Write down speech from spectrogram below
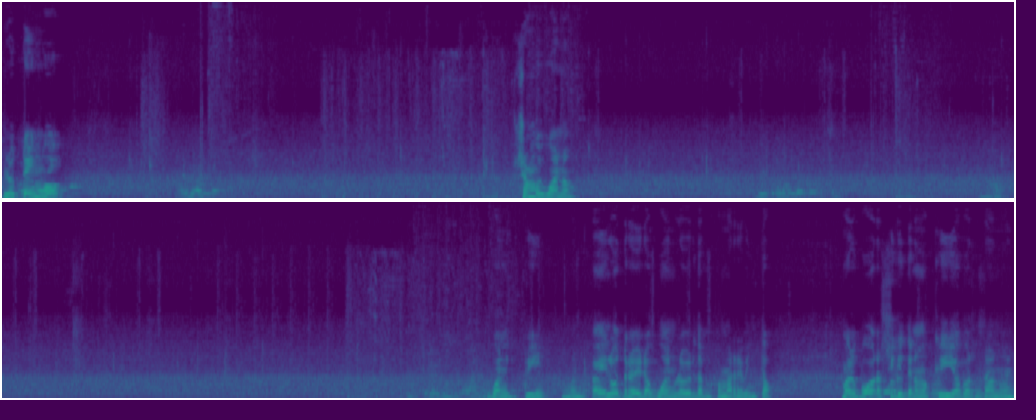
Lo tengo. Muy bueno. Yo Bueno, bueno. bueno, el otro era bueno, la verdad, porque me ha reventado. Vale, pues ahora sí que tenemos que ir apartando, ¿eh?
